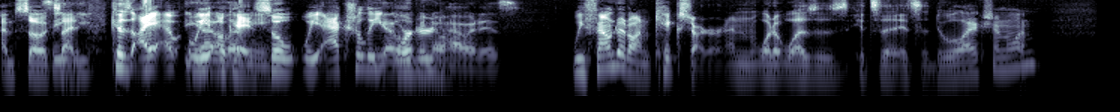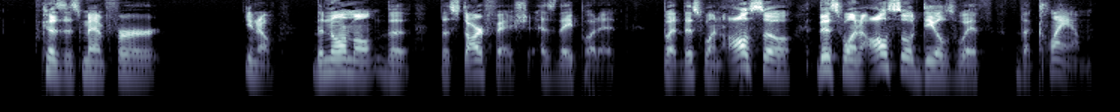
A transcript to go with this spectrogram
I'm so See, excited because I we okay me- so we actually You gotta let me ordered know how it is. we found it on Kickstarter, and what it was is it's a it's a dual action one because it's meant for you know the normal the the starfish as they put it, but this one also this one also deals with the clam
